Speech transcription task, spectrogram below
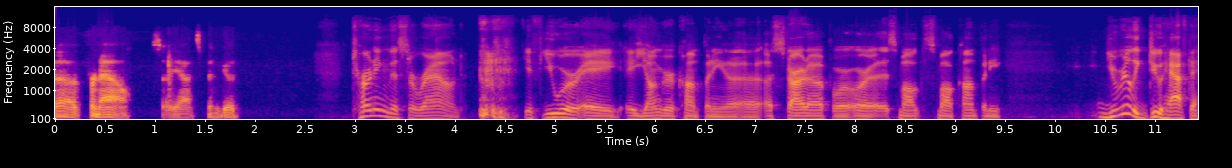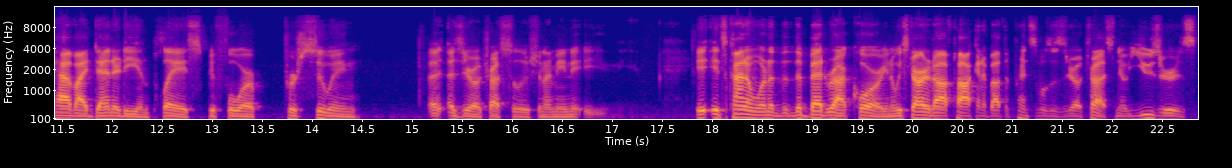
uh, for now. So yeah, it's been good. Turning this around, if you were a, a younger company, a, a startup or, or a small small company, you really do have to have identity in place before pursuing a, a zero trust solution. I mean, it, it's kind of one of the, the bedrock core. You know, we started off talking about the principles of zero trust. You know, users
